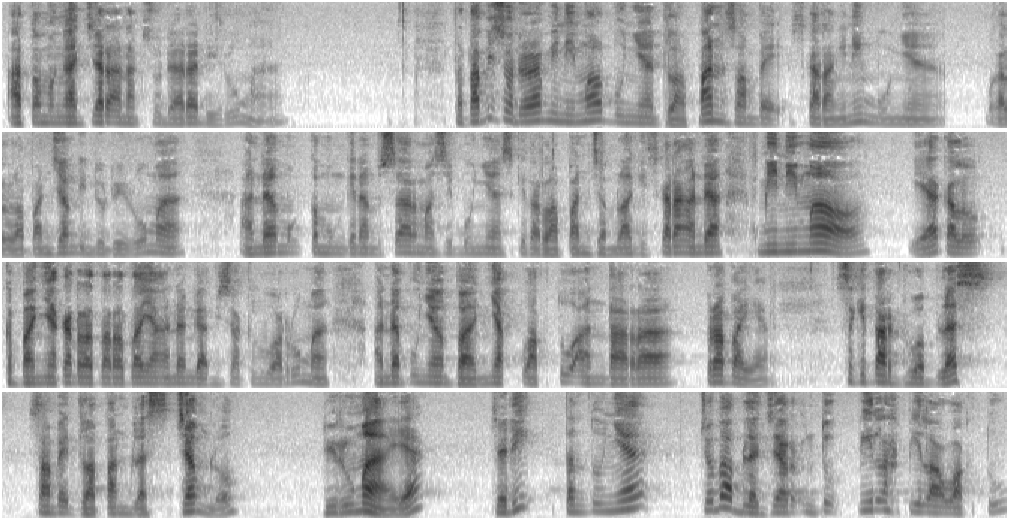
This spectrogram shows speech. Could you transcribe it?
atau mengajar anak saudara di rumah, tetapi saudara minimal punya 8 sampai sekarang ini punya kalau 8 jam tidur di rumah, Anda mu- kemungkinan besar masih punya sekitar 8 jam lagi. Sekarang Anda minimal ya kalau kebanyakan rata-rata yang Anda nggak bisa keluar rumah, Anda punya banyak waktu antara berapa ya? Sekitar 12 sampai 18 jam loh di rumah ya. Jadi tentunya coba belajar untuk pilah-pilah waktu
